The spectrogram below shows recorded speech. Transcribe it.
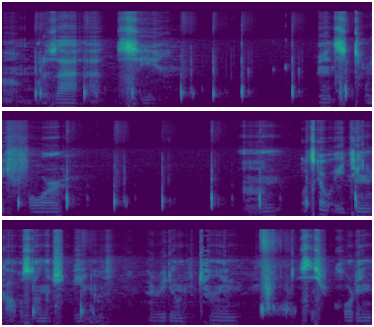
Um, what is that? Uh, let's see. It's 24. Um, let's go 18 cobblestone. That should be enough. How are we doing for time? Is this recording?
